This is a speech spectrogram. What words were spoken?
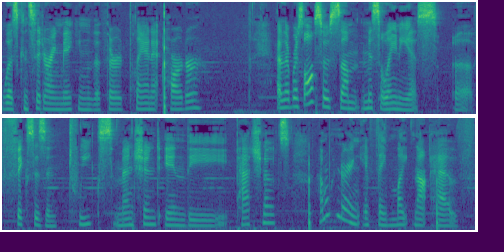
was considering making the third planet harder and there was also some miscellaneous uh, fixes and tweaks mentioned in the patch notes. I'm wondering if they might not have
